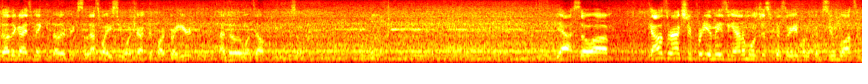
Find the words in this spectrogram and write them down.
the other guy is making the other mix. So that's why you see one tractor parked right here, and the other one's out feeding somewhere. Yeah, so um, cows are actually pretty amazing animals just because they're able to consume lots of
